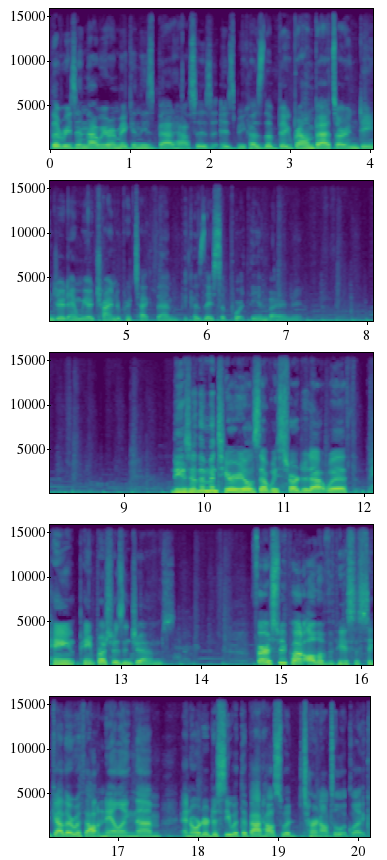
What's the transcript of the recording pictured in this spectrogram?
The reason that we are making these bat houses is because the big brown bats are endangered and we are trying to protect them because they support the environment. These are the materials that we started out with paint, paintbrushes, and gems. First, we put all of the pieces together without nailing them in order to see what the bat house would turn out to look like.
